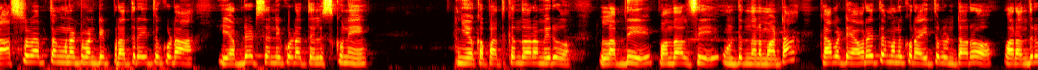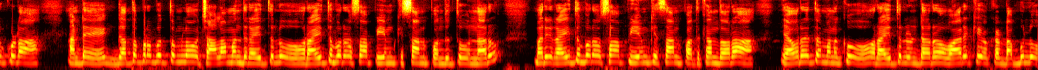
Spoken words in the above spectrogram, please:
రాష్ట్ర వ్యాప్తంగా ఉన్నటువంటి ప్రతి రైతు కూడా ఈ అప్డేట్స్ అన్నీ కూడా తెలుసుకుని ఈ యొక్క పథకం ద్వారా మీరు లబ్ధి పొందాల్సి ఉంటుందన్నమాట. కాబట్టి ఎవరైతే మనకు రైతులు ఉంటారో వారందరూ కూడా అంటే గత ప్రభుత్వంలో చాలామంది రైతులు రైతు భరోసా పిఎం కిసాన్ పొందుతూ ఉన్నారు. మరి రైతు భరోసా పిఎం కిసాన్ పథకం ద్వారా ఎవరైతే మనకు రైతులు ఉంటారో వారికి ఒక డబ్బులు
